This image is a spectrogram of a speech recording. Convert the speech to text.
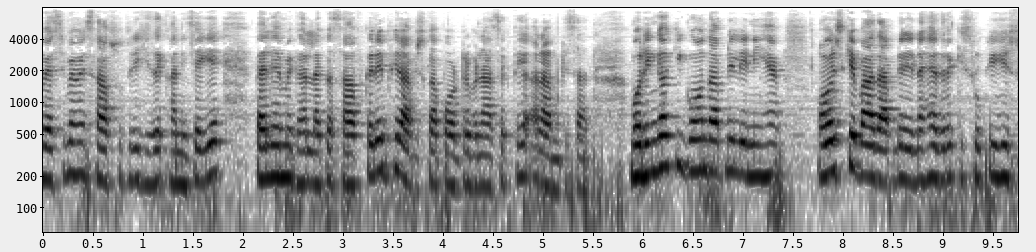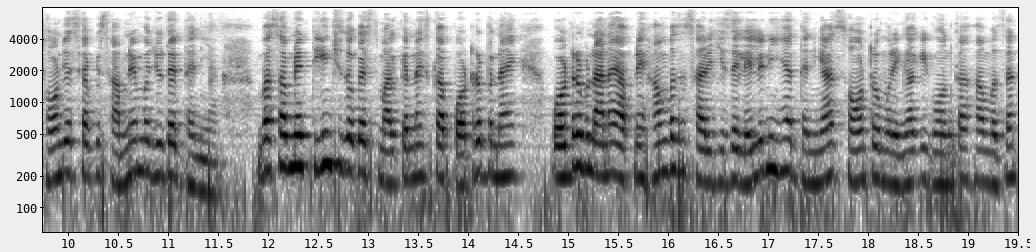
वैसे भी हमें साफ़ सुथरी चीज़ें खानी चाहिए। पहले हमें घर लाकर साफ़ करें, फिर आप इसका पाउडर बना सकते हैं आराम के साथ। मोरिंगा की गोंद आपने लेनी है और इसके बाद आपने लेना है अदरक की सूखी हुई सौंड, जैसे आपके सामने मौजूद है, धनिया। बस आपने तीन चीज़ों का इस्तेमाल करना है, इसका पाउडर बनाए। पाउडर बनाना है, आपने हम वज़न सारी चीज़ें ले लेनी है। धनिया, सौंठ और मोरिंगा की गोंद का हम वज़न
